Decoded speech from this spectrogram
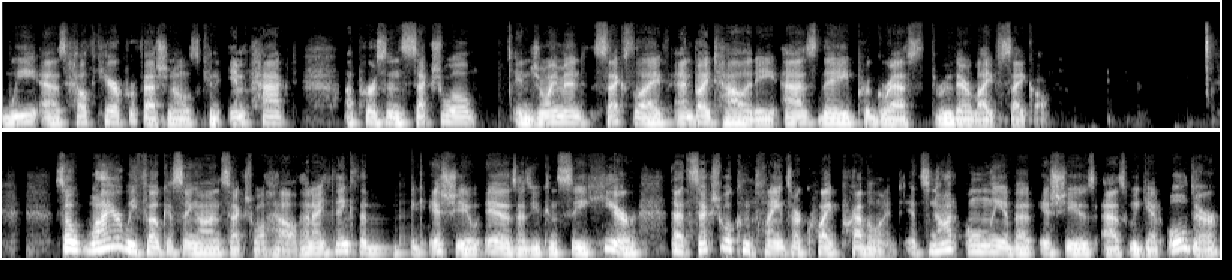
we as healthcare professionals can impact a person's sexual enjoyment, sex life, and vitality as they progress through their life cycle. So why are we focusing on sexual health? And I think the big issue is, as you can see here, that sexual complaints are quite prevalent. It's not only about issues as we get older,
